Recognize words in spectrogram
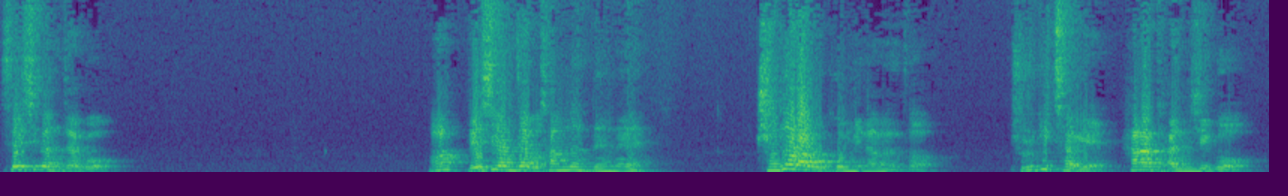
3시간 자고. 어? 4시간 자고 3년 내내 죽어라고 고민하면서 줄기차게 하나도 안 쉬고.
